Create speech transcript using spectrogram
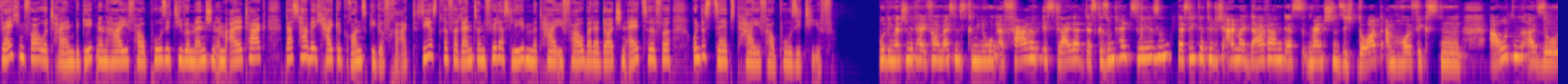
Welchen Vorurteilen begegnen HIV-positive Menschen im Alltag? Das habe ich Heike Gronski gefragt. Sie ist Referentin für das Leben mit HIV bei der Deutschen AIDS-Hilfe und ist selbst HIV-positiv. Wo die Menschen mit HIV am meisten Diskriminierung erfahren, ist leider das Gesundheitswesen. Das liegt natürlich einmal daran, dass Menschen sich dort am häufigsten outen, also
